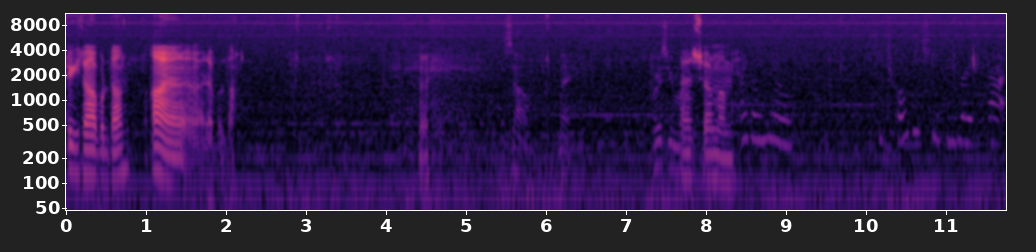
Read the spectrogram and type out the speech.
Büyük ihtimal buradan. Aynen öyle buradan. Where's your mom? Evet sure mami. I don't know. She told me she'd be right back,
